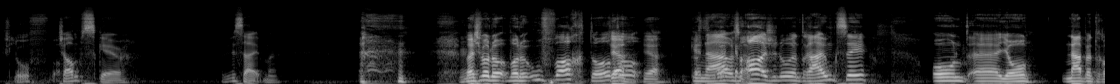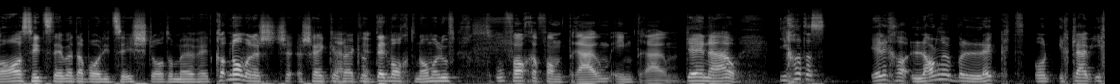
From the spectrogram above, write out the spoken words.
Schlaf. Jumpscare. Wie sagt man? weißt du, wo er, wo er aufwacht, oder? Ja, ja. Genau, Das- so, ja, genau. ah, ist ja nur ein Traum gesehen. Und äh, ja, nebendran sitzt eben der Polizist oder man hat gerade nochmal einen Sch Schreckeffekt und dann wacht er nochmal auf. Aufwachen vom Traum im Traum. Genau. Ich habe das ehrlich gesagt lange überlegt und ich glaube, ich,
